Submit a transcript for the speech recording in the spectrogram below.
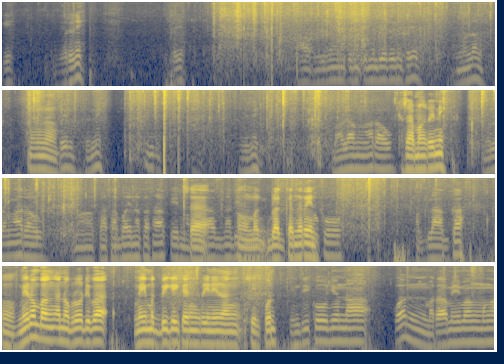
Sige. Hindi rin eh. Tayo. Ah, hindi lang natin kumindi rin eh tayo. Ano lang. Ano lang. Rin, rin eh. Rin eh. Balang araw, Kasamang rin eh. balang araw, makasabay na ka sa akin, Sa, mag-vlog na din. oh, mag-vlog ka na rin. Ko, mag-vlog ka. Oh, meron bang ano bro, di ba? May magbigay kang rin ng cellphone. Hindi ko yun na, kuan, marami mang mga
